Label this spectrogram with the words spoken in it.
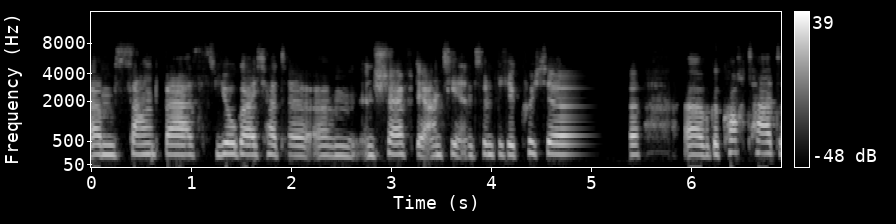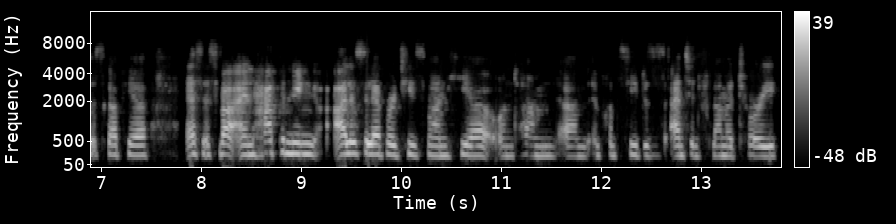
ähm, Soundbaths, Yoga. Ich hatte ähm, einen Chef, der anti-entzündliche Küche äh, gekocht hat. Es gab hier Essen. Es war ein Happening. Alle Celebrities waren hier und haben ähm, im Prinzip dieses Anti-Inflammatory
